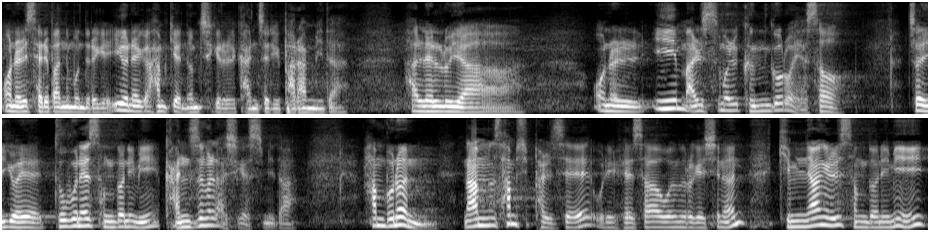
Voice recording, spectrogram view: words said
오늘 세례받는 분들에게 이 은혜가 함께 넘치기를 간절히 바랍니다. 할렐루야. 오늘 이 말씀을 근거로 해서 저희 교회 두 분의 성도님이 간증을 하시겠습니다. 한 분은 남 38세 우리 회사원으로 계시는 김양일 성도님이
